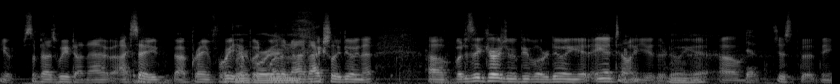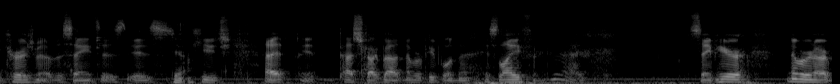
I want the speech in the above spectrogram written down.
you know, sometimes we've done that. I say I'm praying for you, Praying but for you. whether or not I'm actually doing that. Um, but it's encouraging when people are doing it and telling you they're doing Mhm. it. Um, Yeah. Just the, the encouragement of the saints is is Yeah. huge. Uh, it, Pastor talked about a number of people in the, his life, and I, same here. Number in our,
